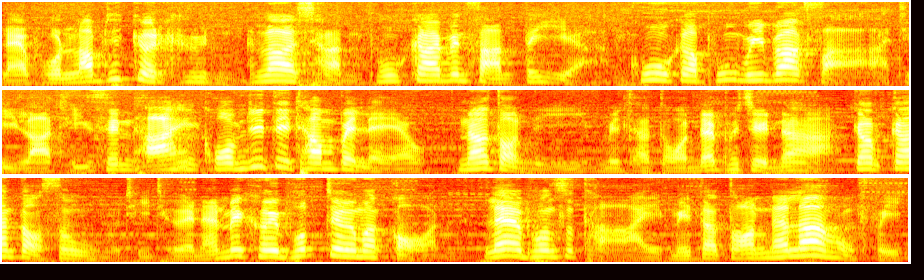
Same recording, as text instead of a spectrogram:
และผลลัพธ์ที่เกิดขึ้นราชันผู้กลายเป็นสารเตี้ย คู่กับผู้พิพากษาที่ละทิ้งเส้นทางแห่งความยุติธรรมไปแล้ว ณ ตอนนี้เมทาตอนได้เผชิญหน้ากับการต่อสู้ที่เธอนั้นไม่เคยพบเจอมาก่อน และผลสุดท้ายเมทาตอนด้านล่างของฟิก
